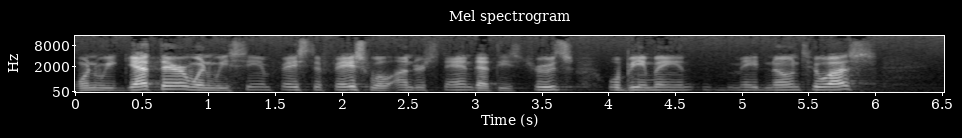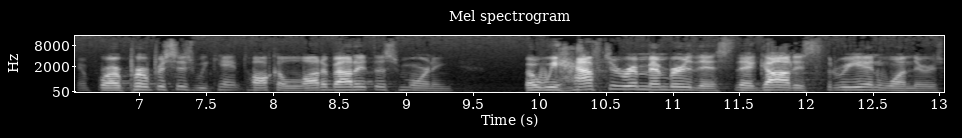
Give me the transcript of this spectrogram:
When we get there, when we see Him face to face, we'll understand that these truths will be made known to us. And for our purposes, we can't talk a lot about it this morning. But we have to remember this that God is three in one. There is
